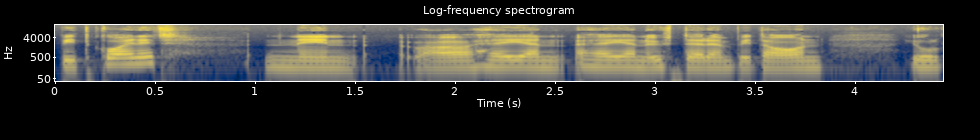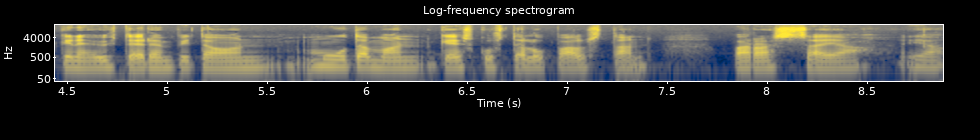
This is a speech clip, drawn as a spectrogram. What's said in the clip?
bitcoinit, niin äh, heidän, heidän yhteydenpito on, julkinen yhteydenpito on muutaman keskustelupalstan varassa ja, ja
